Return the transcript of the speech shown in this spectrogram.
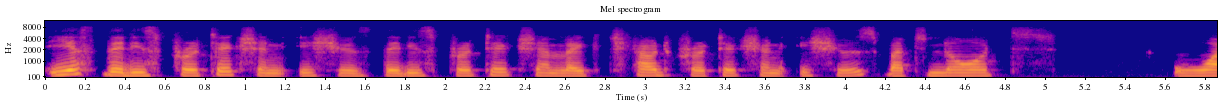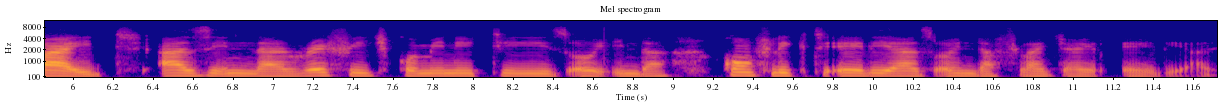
yes, there is protection issues. There is protection like child protection issues, but not wide as in the refugee communities or in the conflict areas or in the fragile areas.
